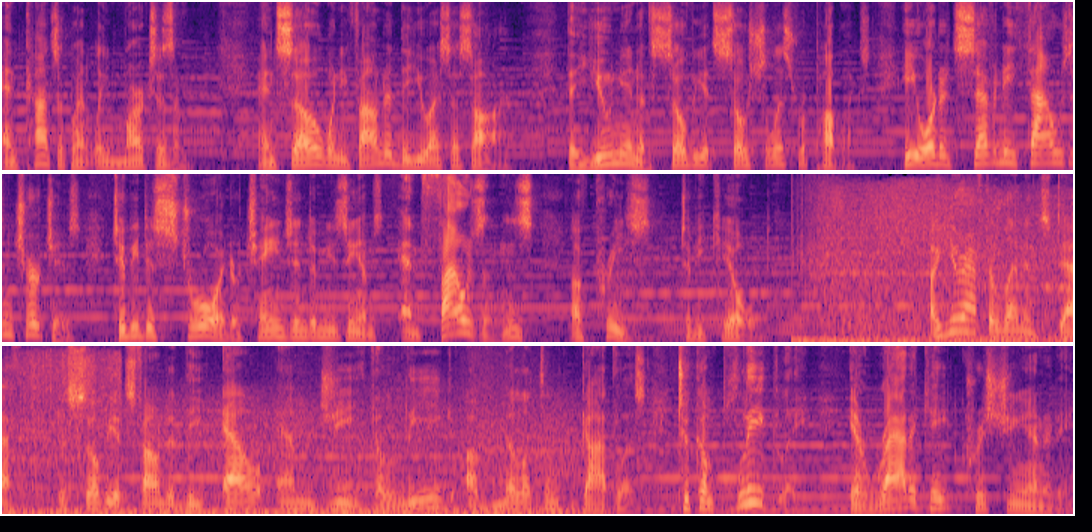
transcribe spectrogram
and consequently Marxism. And so, when he founded the USSR, the Union of Soviet Socialist Republics, he ordered 70,000 churches to be destroyed or changed into museums and thousands of priests to be killed. A year after Lenin's death, the Soviets founded the LMG, the League of Militant Godless, to completely eradicate Christianity.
